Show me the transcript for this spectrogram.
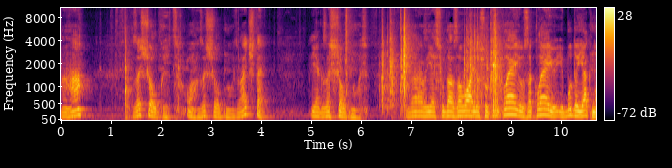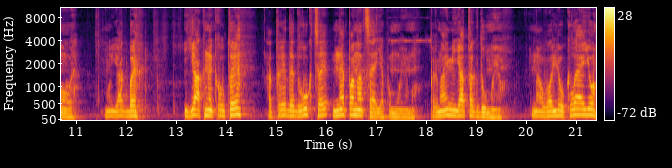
Ага. Защолкується. О, защолкнулось. Бачите? Як защолкнулось. Зараз я сюди завалю суперклею, заклею і буде як нове. Ну, якби як не крути, а 3D-друк це не панацея, по-моєму. Принаймні я так думаю. Навалю клею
